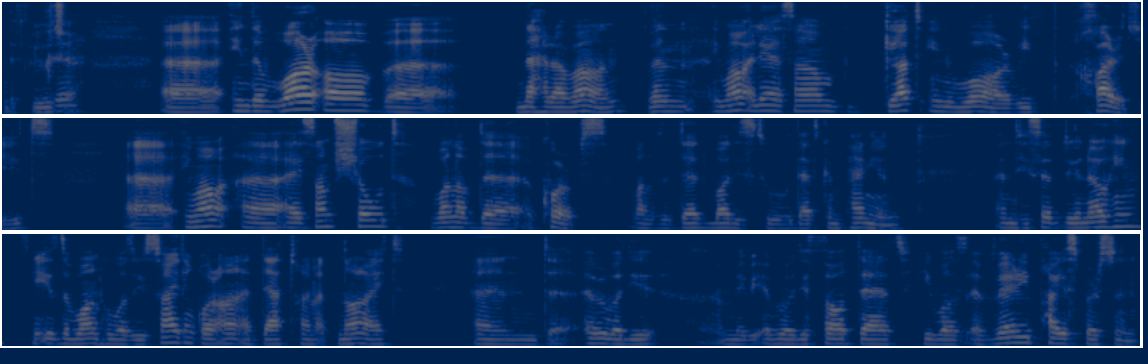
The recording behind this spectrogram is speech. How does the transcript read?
in the future." Okay. Uh, in the war of uh, Nahrawan, when Imam Ali Aslam got in war with Kharijites, uh, Imam uh, Isam showed one of the corpse, one of the dead bodies to that companion, and he said, "Do you know him? He is the one who was reciting Quran at that time at night, and uh, everybody, uh, maybe everybody thought that he was a very pious person,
